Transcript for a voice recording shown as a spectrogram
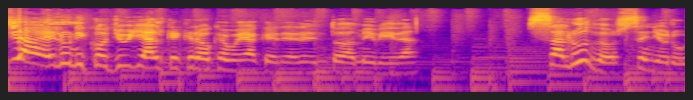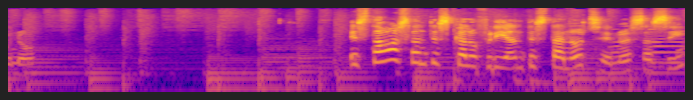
Yuya, el único Yuya al que creo que voy a querer en toda mi vida. Saludos, señor Uno. Está bastante escalofriante esta noche, ¿no es así?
